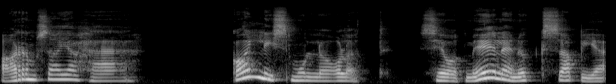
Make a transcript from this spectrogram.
armsa ja hää. kallis mulle olõt, seod meelenõksa pia.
